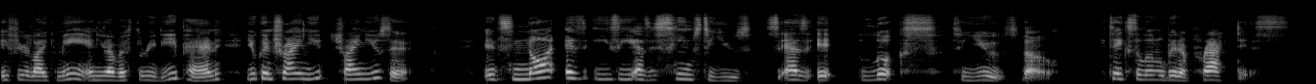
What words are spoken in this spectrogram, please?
if you're like me and you have a 3D pen, you can try and try and use it. It's not as easy as it seems to use as it looks to use though. It takes a little bit of practice.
